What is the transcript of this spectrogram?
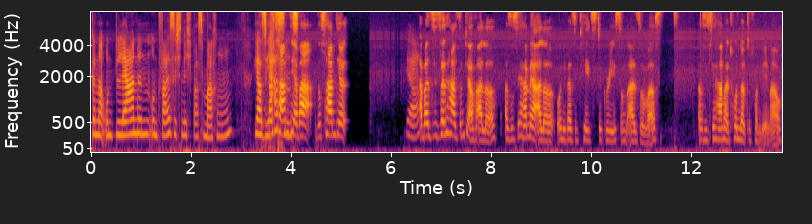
genau, und lernen und weiß ich nicht was machen. Ja, sie Das haben hassen die es. aber, das haben die, Ja. aber sie sind, sind ja auch alle, also sie haben ja alle Universitätsdegrees und all sowas. Also sie haben halt hunderte von denen auch,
